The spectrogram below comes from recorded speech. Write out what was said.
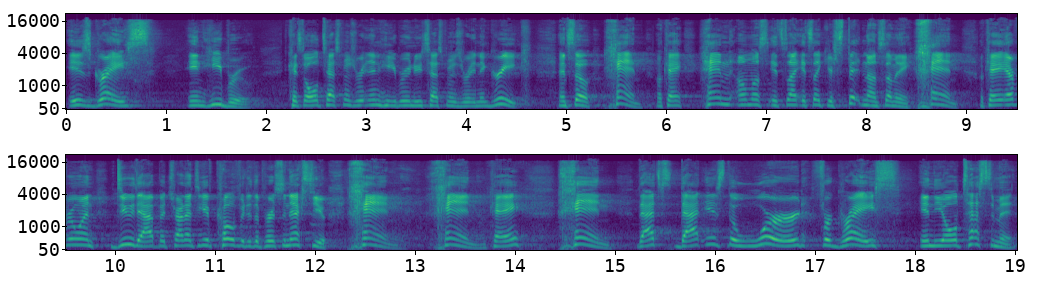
is grace in Hebrew because the Old Testament is written in Hebrew, New Testament is written in Greek. And so, hen, okay? Hen almost, it's like, it's like you're spitting on somebody. Hen, okay? Everyone do that, but try not to give COVID to the person next to you. Hen, hen, okay? Hen, that's, that is the word for grace in the Old Testament.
